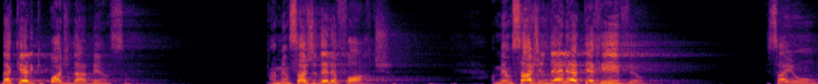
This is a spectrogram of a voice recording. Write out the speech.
daquele que pode dar a benção. A mensagem dele é forte, a mensagem dele é terrível. Sai um,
